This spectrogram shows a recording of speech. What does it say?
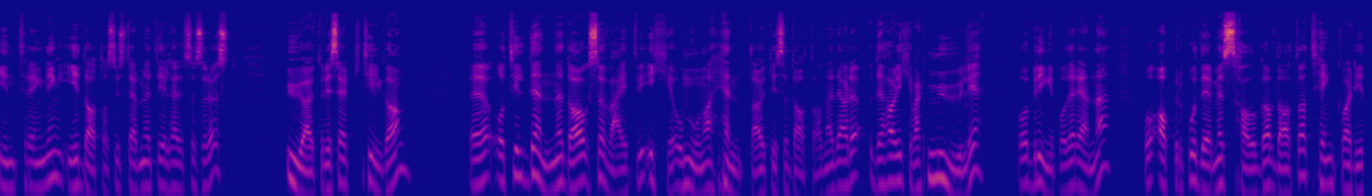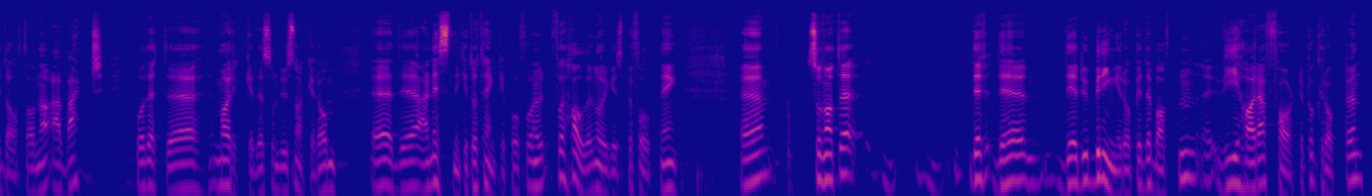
inntrengning i datasystemene til Helse Sør-Øst. Uautorisert tilgang. Eh, og til denne dag så vet vi ikke om noen har henta ut disse dataene. Det det, det har, ikke vært mulig å bringe på det rene. Og apropos det med salg av data, tenk hva de dataene er verdt på dette markedet som du snakker om. Eh, det er nesten ikke til å tenke på for, for halve Norges befolkning. Eh, sånn at det, det, det, det, du bringer opp i debatten Vi har erfart det på kroppen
